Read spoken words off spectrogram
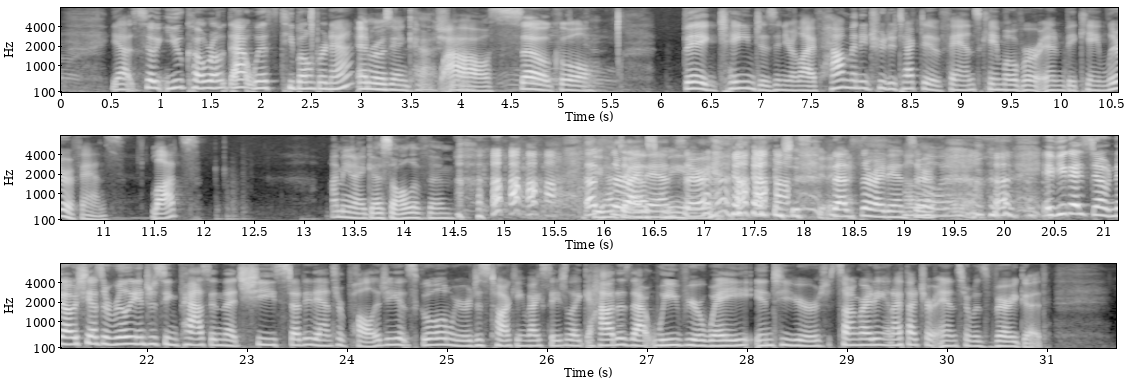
Yeah. So you co-wrote that with T Bone Burnett? and Rosanne Cash? yeah. Wow, so cool. Big changes in your life. How many True Detective fans came over and became Lera fans? Lots. I mean, I guess all of them. That's the right ask me, I answer. I'm just kidding. That's the right I don't answer. know what I know. if you guys don't know, she has a really interesting past in that she studied anthropology at school, and we were just talking backstage, like, how does that weave your way into your songwriting? And I thought your answer was very good,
